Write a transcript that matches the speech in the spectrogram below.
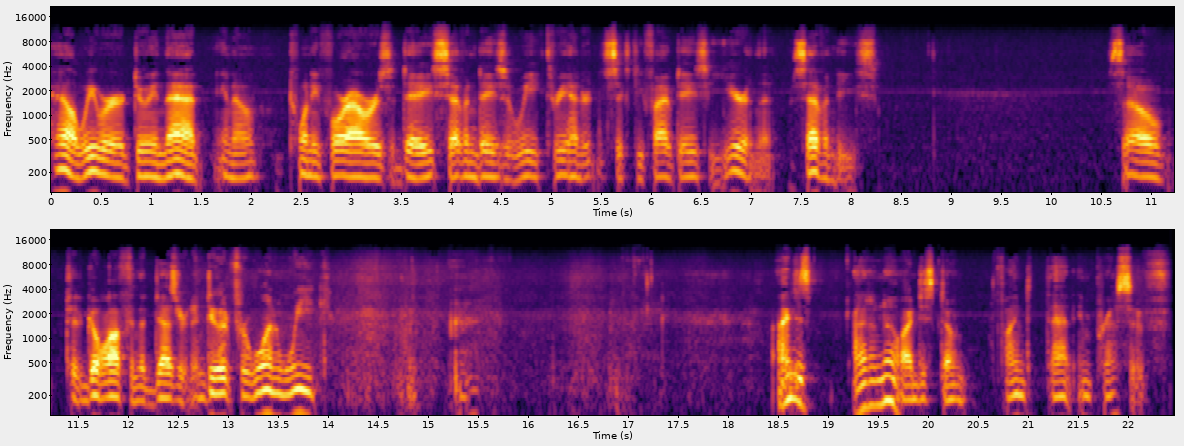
hell, we were doing that, you know, 24 hours a day, 7 days a week, 365 days a year in the 70s. So to go off in the desert and do it for one week, I just, I don't know, I just don't find it that impressive.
